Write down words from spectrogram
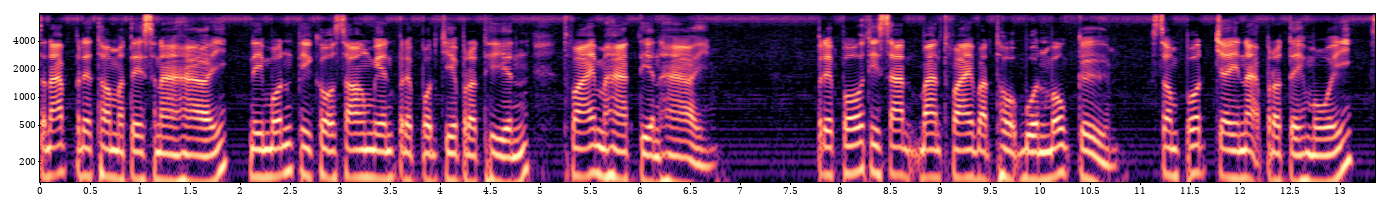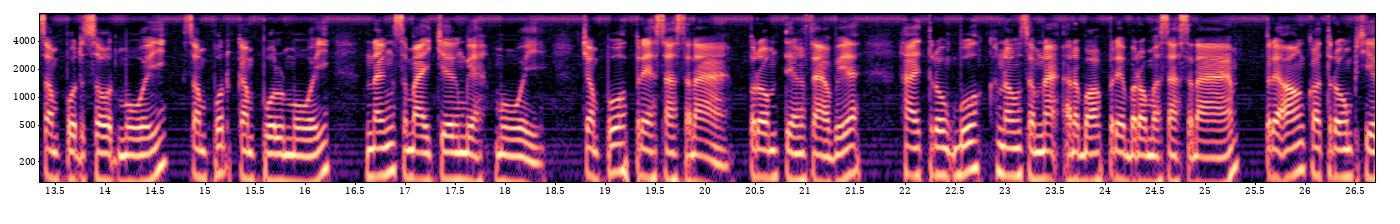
ស្ដាប់ព្រះធម្មទេសនាហើយនិមន្តភិក្ខុសង្ឃមានព្រះពុទ្ធជាប្រធានថ្វាយមហាទានហើយព្រះពោធិសត្វបានថ្វាយវត្ថុ4មុខគឺ សម្ពុតចៃនៈប្រទេស1សម្ពុតសោត1សម្ពុតកម្ពុល1និងស្បែកជើងមាស1ចំពោះព្រះសាស្តាព្រមទាំងសាវកហើយទ្រង់បួសក្នុងសំណាក់របស់ព្រះបរមសាស្តាព្រះអង្គក៏ទ្រង់ព្យា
